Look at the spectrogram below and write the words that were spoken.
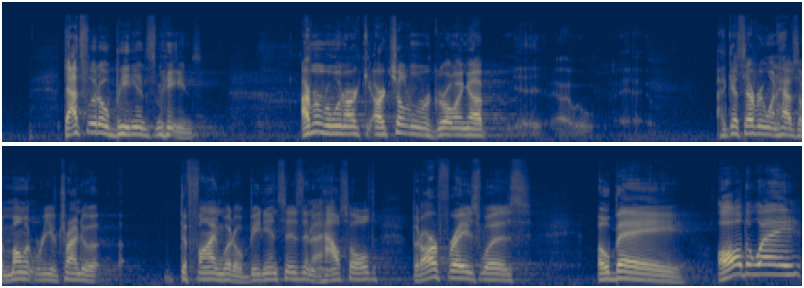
That's what obedience means. I remember when our, our children were growing up, I guess everyone has a moment where you're trying to define what obedience is in a household, but our phrase was obey all the way,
